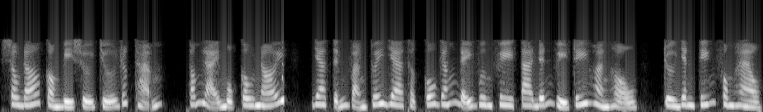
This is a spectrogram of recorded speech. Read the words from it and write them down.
sau đó còn bị sửa chữa rất thảm, tóm lại một câu nói, gia tỉnh vạn tuế gia thật cố gắng đẩy vương phi ta đến vị trí hoàng hậu, trừ danh tiếng phong hào,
